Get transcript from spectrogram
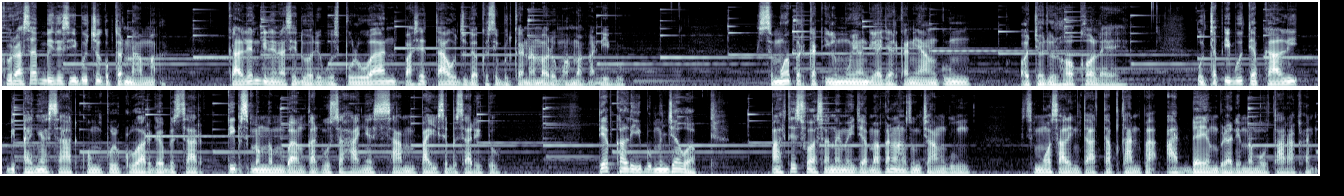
Kurasa bisnis ibu cukup ternama. Kalian generasi 2010-an pasti tahu juga kesebutkan nama rumah makan ibu. Semua berkat ilmu yang diajarkan Yangkung, Ojo Durhokole. Ucap ibu tiap kali ditanya saat kumpul keluarga besar tips mengembangkan usahanya sampai sebesar itu. Tiap kali ibu menjawab, pasti suasana meja makan langsung canggung. Semua saling tatap tanpa ada yang berani mengutarakan.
